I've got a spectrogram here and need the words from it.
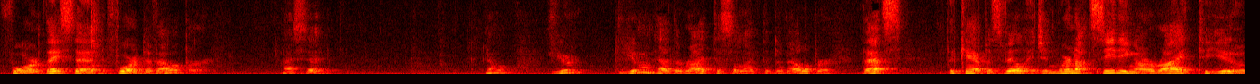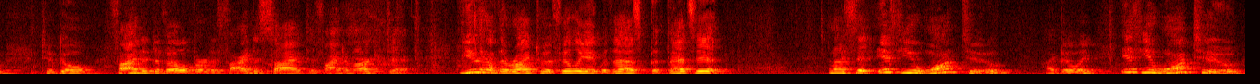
for, they said, for a developer. And I said, No, you're, you don't have the right to select the developer. That's the campus village, and we're not ceding our right to you to go find a developer, to find a site, to find an architect. You have the right to affiliate with us, but that's it. And I said, if you want to, hi Billy, if you want to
